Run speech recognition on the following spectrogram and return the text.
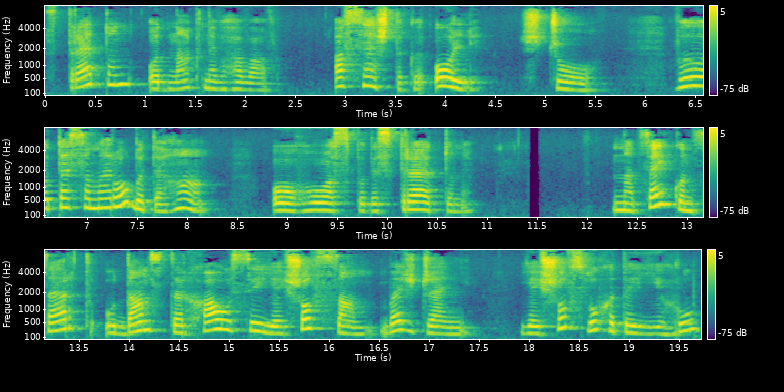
Стретон, однак, не вгавав. А все ж таки, Оллі, що? Ви оте саме робите, га? О, Господи, Стретоне. На цей концерт у Данстерхаусі я йшов сам, без Дженні. Я йшов слухати її гру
